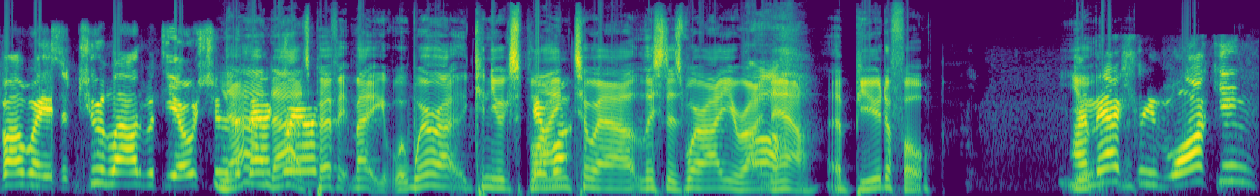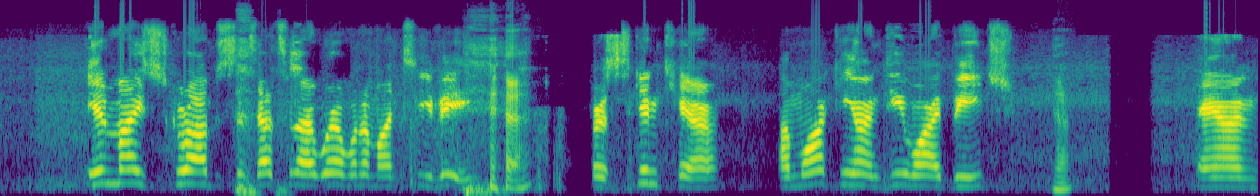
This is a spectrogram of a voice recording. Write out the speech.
by the way, is it too loud with the ocean in the No, background? no, it's perfect, mate. Where are, can you explain what- to our listeners where are you right Oh. now? Uh, beautiful. You- I'm actually walking in my scrubs, since that's what I wear when I'm on TV for skincare. I'm walking on Dee Why Beach. Yeah. And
